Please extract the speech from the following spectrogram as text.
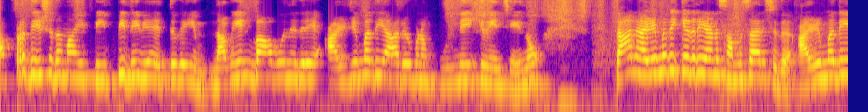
അപ്രതീക്ഷിതമായി പി. പി. ദിവ്യ എത്തുകയും നവീൻ ബാബുവിനെതിരെ അഴിമതി ആരോപണം ഉന്നയിക്കുകയും ചെയ്യുന്നു. താൻ അഴിമതിക്കെതിരെയാണ് സംസാരിച്ചത്. അഴിമതി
